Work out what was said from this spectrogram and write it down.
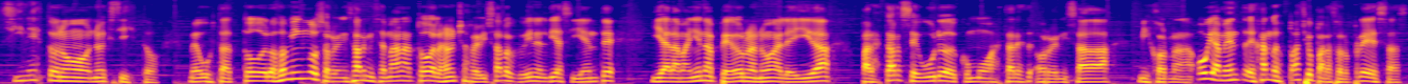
sin esto no, no existo. Me gusta todos los domingos organizar mi semana, todas las noches revisar lo que viene el día siguiente y a la mañana pegar una nueva leída para estar seguro de cómo va a estar organizada mi jornada. Obviamente dejando espacio para sorpresas,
